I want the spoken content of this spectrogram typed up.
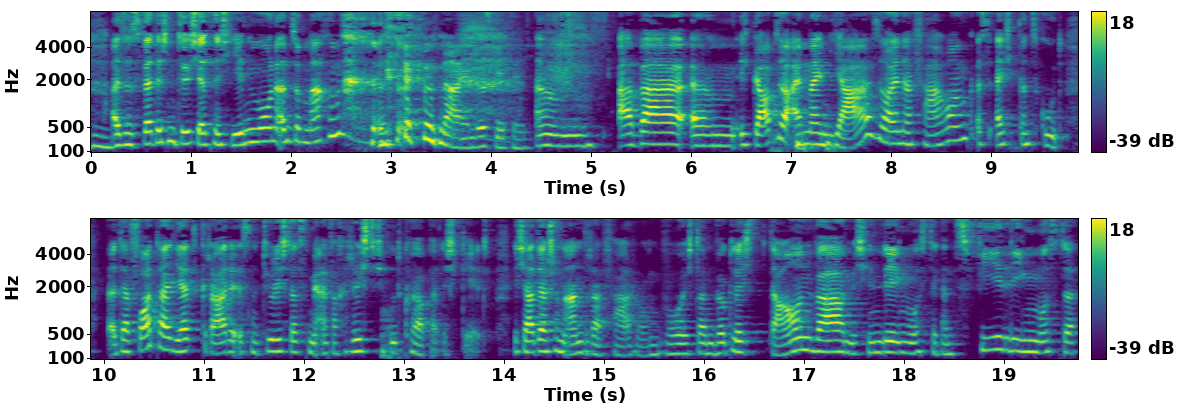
Mhm. Also das werde ich natürlich jetzt nicht jeden Monat so machen. Nein, das geht nicht. ähm, aber ähm, ich glaube, so einmal im Jahr so eine Erfahrung ist echt ganz gut. Der Vorteil jetzt gerade ist natürlich, dass es mir einfach richtig gut körperlich geht. Ich hatte ja schon andere Erfahrungen, wo ich dann wirklich down war, mich hinlegen musste, ganz viel liegen musste.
